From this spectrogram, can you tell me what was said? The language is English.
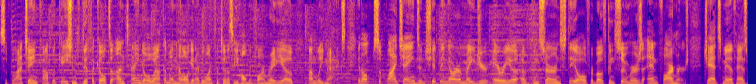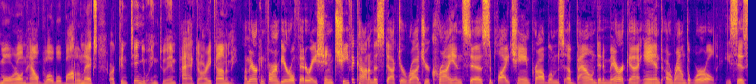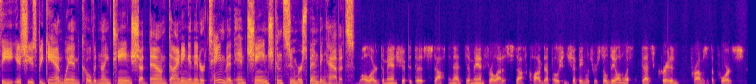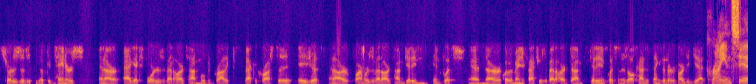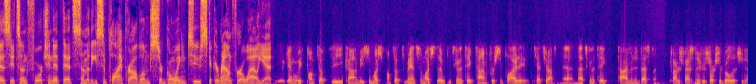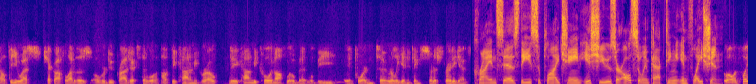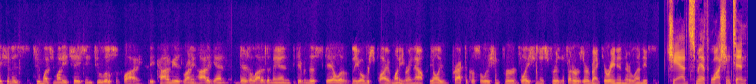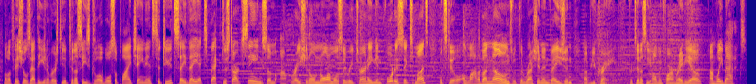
Supply chain complications difficult to untangle. Welcome and hello again, everyone, for Tennessee Home and Farm Radio. I'm Lee Maddox. You know, supply chains and shipping are a major area of concern still for both consumers and farmers. Chad Smith has more on how global bottlenecks are continuing to impact our economy. American Farm Bureau Federation Chief Economist Dr. Roger Cryan says supply chain problems abound in America and around the world. He says the issues began when COVID 19 shut down dining and entertainment and changed consumer spending habits. All our demand shifted to stuff, and that demand for a lot of stuff clogged up ocean shipping, which we're still dealing with. That's created problems at the ports, shortages of, of containers, and our ag exporters have had a hard time moving product back across to Asia. And our farmers have had a hard time getting inputs, and our equipment manufacturers have had a hard time getting inputs. And there's all kinds of things that are hard to get. Cryan says it's unfortunate that some of these supply problems are going to stick around for a while yet. Again, we've pumped up the economy so much, pumped up demand so much that it's going to take time for supply to catch up, and that's going to take time and investment. Congress passed an infrastructure bill that should help the U.S. check off a lot of those overdue projects that will help the economy grow the economy cooling off a little bit will be important to really getting things sort of straight again. Cryan says the supply chain issues are also impacting inflation. Well, inflation is too much money chasing too little supply. The economy is running hot again. There's a lot of demand. Given the scale of the oversupply of money right now, the only practical solution for inflation is for the Federal Reserve Bank to rein in their lending. Chad Smith, Washington. Well, officials at the University of Tennessee's Global Supply Chain Institute say they expect to start seeing some operational normalcy returning in four to six months, but still a lot of unknowns with the Russian invasion of Ukraine. For Tennessee Home and Farm Radio, I'm Lee Maddox.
